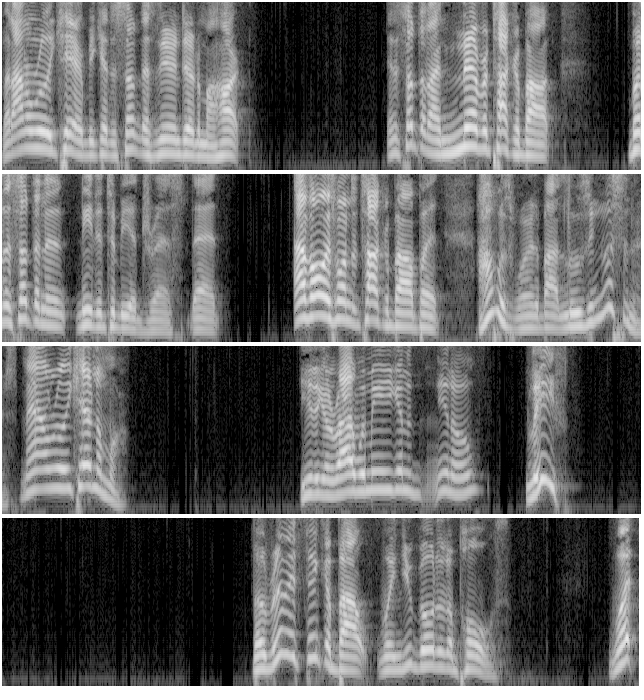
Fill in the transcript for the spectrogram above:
but I don't really care because it's something that's near and dear to my heart. And it's something I never talk about, but it's something that needed to be addressed that I've always wanted to talk about, but I was worried about losing listeners. Man, I don't really care no more. You either gonna ride with me or you're gonna, you know, leave. But really think about when you go to the polls, what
